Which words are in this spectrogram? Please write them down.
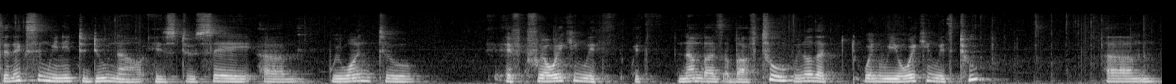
the next thing we need to do now is to say um, we want to if, if we are working with with numbers above 2 we know that when we are working with 2 um,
